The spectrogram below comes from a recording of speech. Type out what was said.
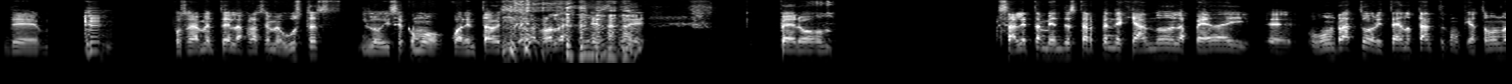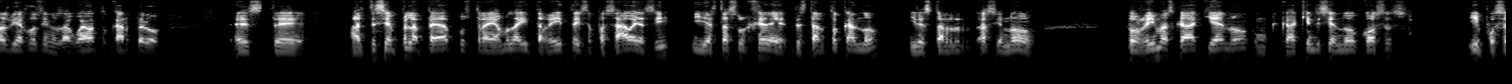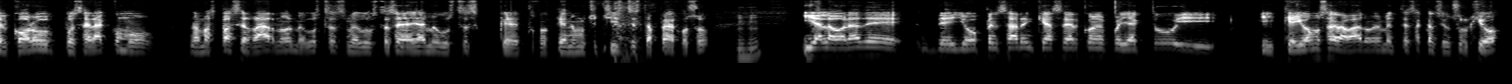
de, pues obviamente la frase me gustas, lo dice como 40 veces en la rola. este, pero sale también de estar pendejeando en la peda y eh, hubo un rato, ahorita ya no tanto, como que ya estamos más viejos y nos da hueva tocar, pero este, antes siempre la peda, pues traíamos la guitarrita y se pasaba y así, y esta surge de, de estar tocando y de estar haciendo pues rimas cada quien, ¿no? Como que cada quien diciendo cosas y pues el coro pues era como nada más para cerrar, ¿no? El me gustas, me gustas, allá, me gustas, que pues no tiene mucho chiste, está pegajoso. Ujú. Y a la hora de, de yo pensar en qué hacer con el proyecto y, y qué íbamos a grabar, obviamente esa canción surgió.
